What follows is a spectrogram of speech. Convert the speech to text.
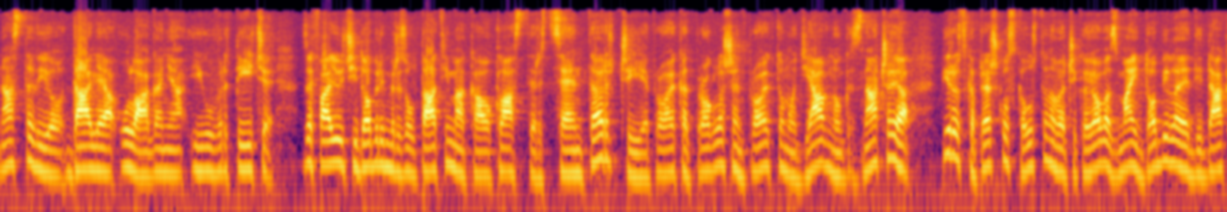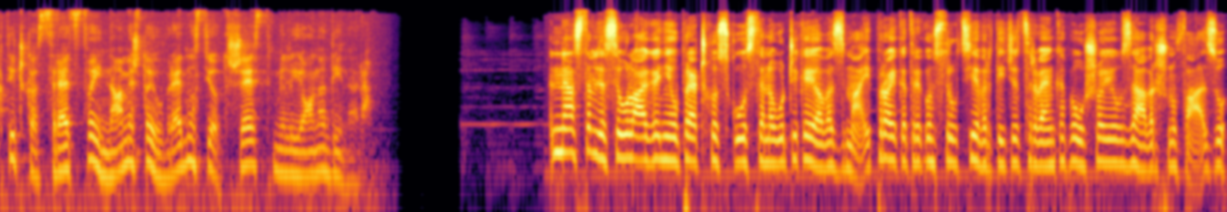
nastavio dalja ulaganja i u vrtiće. Zahvaljujući dobrim rezultatima kao klaster centar, čiji je projekat proglašen projektom od javnog značaja, Pirotska preškolska ustanova Čikajova Zmaj dobila je didaktička sredstva i nameštaj u vrednosti od 6 miliona dinara. Nastavlja se ulaganje u prečkolsku ustanovu Čikajova Zmaj. Projekat rekonstrukcije vrtića Crvenka pa ušao je u završnu fazu.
